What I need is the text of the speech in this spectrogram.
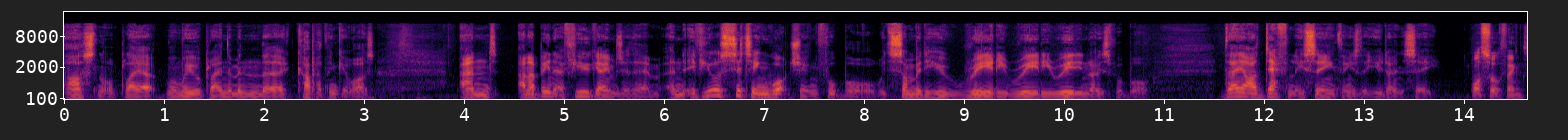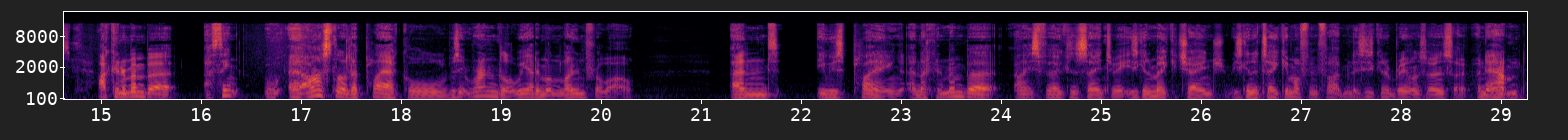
Arsenal play at, when we were playing them in the cup, I think it was. And and I've been at a few games with him. And if you're sitting watching football with somebody who really, really, really knows football, they are definitely seeing things that you don't see. What sort of things? I can remember. I think uh, Arsenal had a player called was it Randall? We had him on loan for a while, and he was playing. And I can remember Alex Ferguson saying to me, "He's going to make a change. He's going to take him off in five minutes. He's going to bring on so and so," and it happened.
